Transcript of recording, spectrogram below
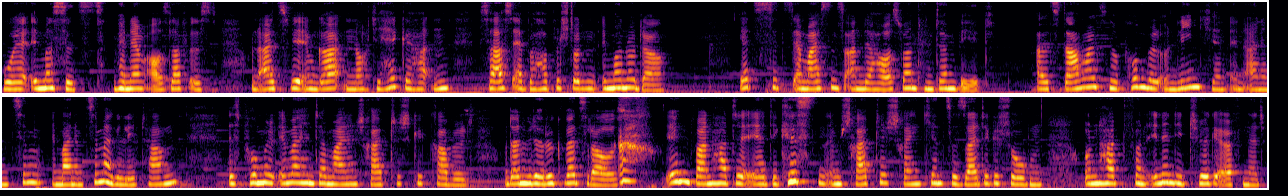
wo er immer sitzt, wenn er im Auslauf ist. Und als wir im Garten noch die Hecke hatten, saß er bei Hoppelstunden immer nur da. Jetzt sitzt er meistens an der Hauswand hinterm Beet. Als damals nur Pummel und Linchen in, in meinem Zimmer gelebt haben, ist Pummel immer hinter meinen Schreibtisch gekrabbelt und dann wieder rückwärts raus. Irgendwann hatte er die Kisten im Schreibtischschränkchen zur Seite geschoben und hat von innen die Tür geöffnet.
